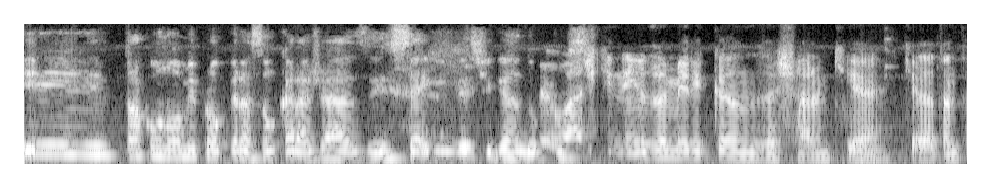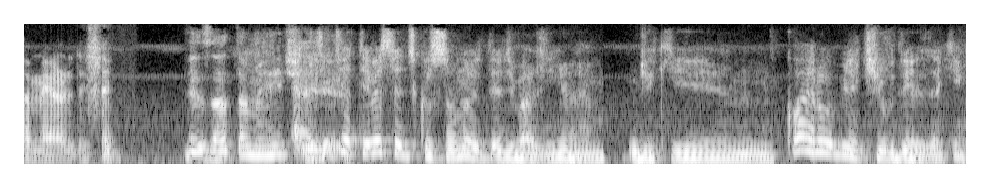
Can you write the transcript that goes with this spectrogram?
e troca o nome para Operação Carajás e segue investigando. Eu acho que nem os americanos acharam que, é, que era tanta merda assim. Exatamente. É, a gente já teve essa discussão no ET de Varginha, né? De que. Qual era o objetivo deles aqui?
